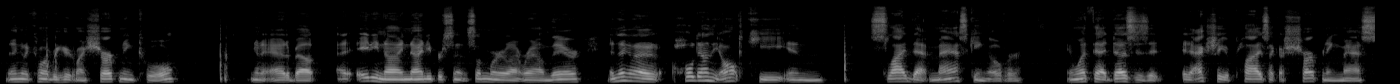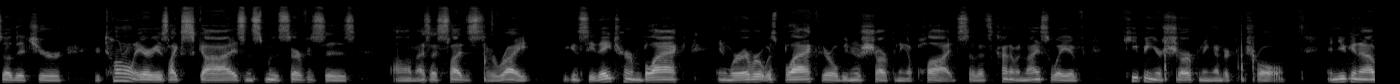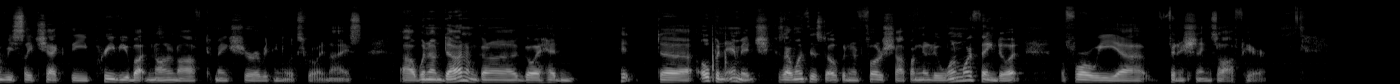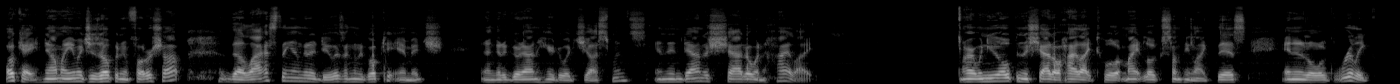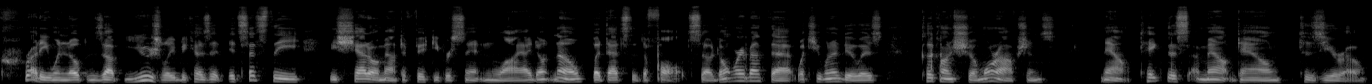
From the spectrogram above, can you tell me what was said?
And I'm going to come over here to my sharpening tool. I'm going to add about uh, 89, 90%, somewhere around there. And then I'm going to hold down the Alt key and slide that masking over. And what that does is it, it actually applies like a sharpening mask so that your, your tonal areas like skies and smooth surfaces, um, as I slide this to the right, you can see they turn black and wherever it was black there will be no sharpening applied. So that's kind of a nice way of keeping your sharpening under control. And you can obviously check the preview button on and off to make sure everything looks really nice. Uh, when I'm done I'm going to go ahead and hit uh, open image because I want this to open in Photoshop. I'm going to do one more thing to it before we uh, finish things off here. Okay, now my image is open in Photoshop. The last thing I'm going to do is I'm going to go up to Image, and I'm going to go down here to Adjustments, and then down to Shadow and Highlight. Alright, when you open the Shadow Highlight tool, it might look something like this, and it'll look really cruddy when it opens up, usually because it, it sets the, the shadow amount to 50%, and why, I don't know, but that's the default. So don't worry about that. What you want to do is click on Show More Options. Now, take this amount down to zero,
